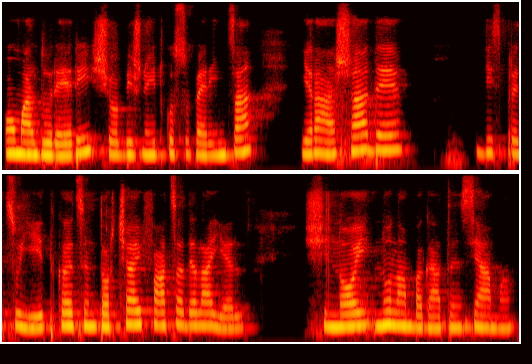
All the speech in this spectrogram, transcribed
om al durerii și obișnuit cu suferința, era așa de disprețuit că îți întorceai fața de la el și noi nu l-am băgat în seamă.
